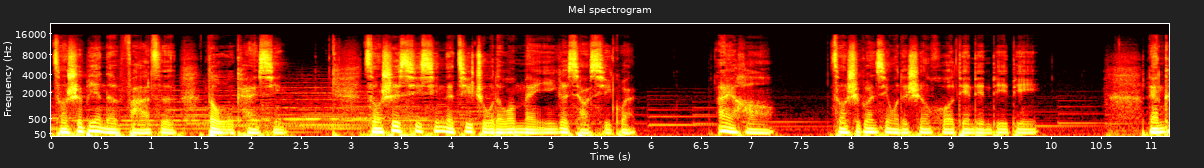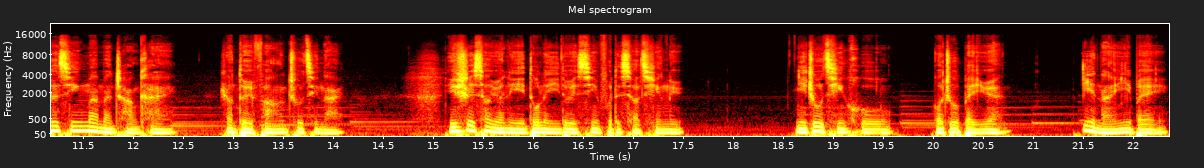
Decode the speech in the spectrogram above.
总是变的法子逗我开心，总是细心的记住了我每一个小习惯、爱好。总是关心我的生活点点滴滴，两颗心慢慢敞开，让对方住进来。于是校园里多了一对幸福的小情侣。你住秦湖，我住北苑，一南一北。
